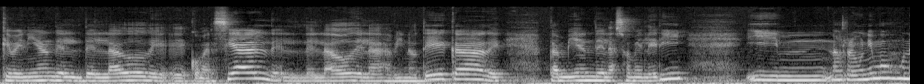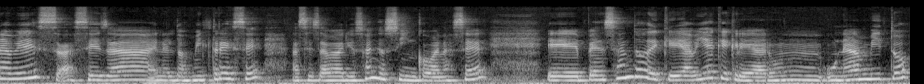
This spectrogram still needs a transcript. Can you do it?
que venían del, del lado de, eh, comercial, del, del lado de la vinoteca, de, también de la somelería. Y mm, nos reunimos una vez hace ya en el 2013, hace ya varios años, cinco van a ser, eh, pensando de que había que crear un, un ámbito,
